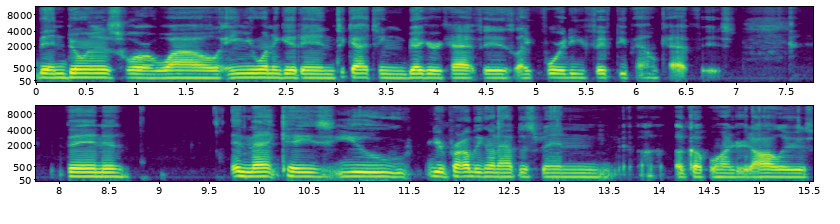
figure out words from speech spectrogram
been doing this for a while and you want to get into catching bigger catfish like 40 50 pound catfish. Then in that case you you're probably gonna have to spend a couple hundred dollars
